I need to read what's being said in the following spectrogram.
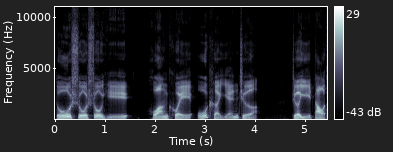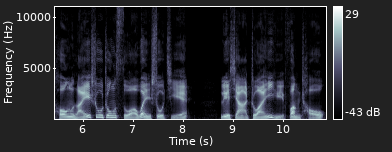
读书数语，荒愧无可言者，则以道通来书中所问数节。略下转语奉酬，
